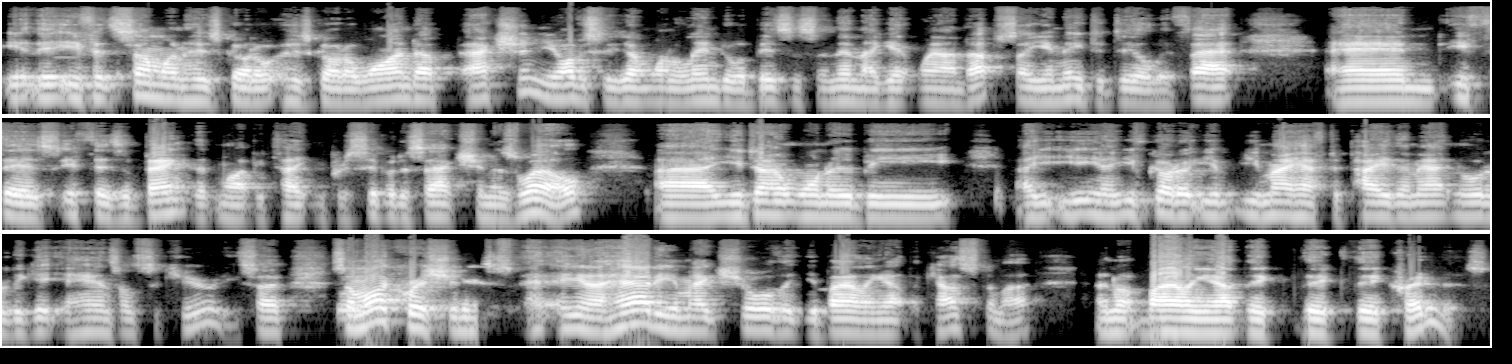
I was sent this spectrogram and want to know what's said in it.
if it's someone who's got a, who's got a wind up action, you obviously don't want to lend to a business and then they get wound up. So you need to deal with that. And if there's if there's a bank that might be taking precipitous action as well, uh, you don't want to be uh, you, you, know you've got to you, you, may have to pay them out in order to get your hands on security. So so my question is you know how do you make sure that you're bailing out the customer and not bailing out their, their, their creditors?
